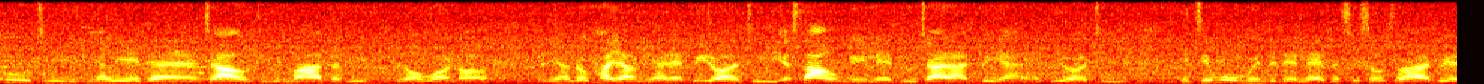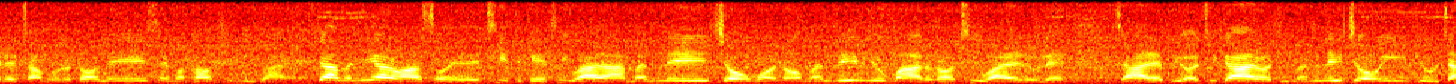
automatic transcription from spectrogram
ခုဒီငလျင်တန်ကြောက်ဒီမှာတတိပြောပေါ့နော်အရန်ဒုက္ခရောက်နေရတယ်ပြီးတော့ဒီအဆောက်အုံတွေလည်းပြိုကျတာတွေ့ရတယ်ပြီးတော့ဒီ ဒီချင်းမှုဝင်တဲ့တဲ့လည်းပစ္စည်းဆုံးချတာတွေ့ရတဲ့ကြောင့်တော်တော်လေးစိတ်မကောင်းဖြစ်မိပါတယ်။ကြာမနေ့ကတော့ဆိုရင်ထိတကယ်ထိသွားတာမန္တလေးကျုံပေါ့နော်မန္တလေးမြို့မှာတော်တော်ထိသွားတယ်လို့လည်းကြားရတယ်ပြီးတော့အဓိကကတော့ဒီမန္တလေးကျုံကြီးပြိုကျ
